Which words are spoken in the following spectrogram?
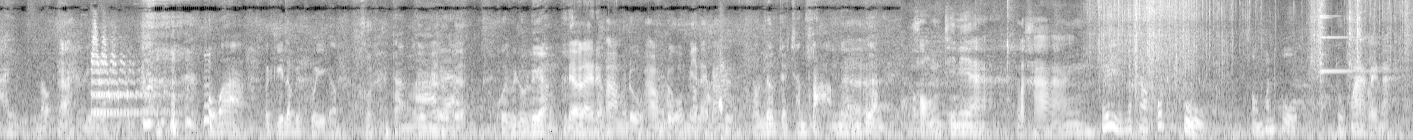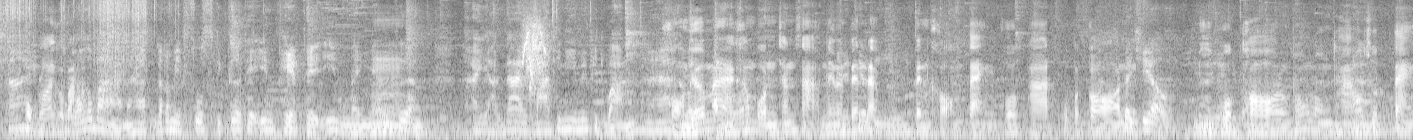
ใช่แล้วอะอยู่ เพราะว่าเมื่อกี้เราไปคุยกับทางร้านคุยไม่รู้แล้วเรื่องคุยไม่รู้เรื่อง เดี๋ยวอะไรเดี๋ยวพามาดูพามาดูว่ามีอะไรบ้าง เราเริ่มจากชั้นสามเลยเพื่อน ของที่เนี่ยราคา เฮ้ย ราคาโคตรถูก2,600ถูกมากเลยนะใช่600 กว่าบาท600กว่าบาทนะครับ แล้วก็มีฟูดสติกเกอร์เทอินเพจเทอินอะไรอย่างเงี้ยอืมเพื่อน ใครอยากได้มาที่นี่ไม่ผิดหวังนะฮะของเยอะมากเไปข้างบนชั้น 3 เนี่ยมันเป็นแบบเที่ยวดีเป็นของแต่งพวกพาร์ทอุปกรณ์ไปเที่ยว มีพวกท่อรองท้องรองเท้าชุดแต่ง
